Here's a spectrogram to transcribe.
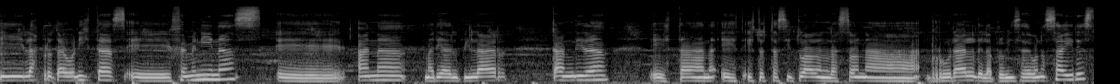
Y las protagonistas eh, femeninas, eh, Ana, María del Pilar, Cándida, esto está situado en la zona rural de la provincia de Buenos Aires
